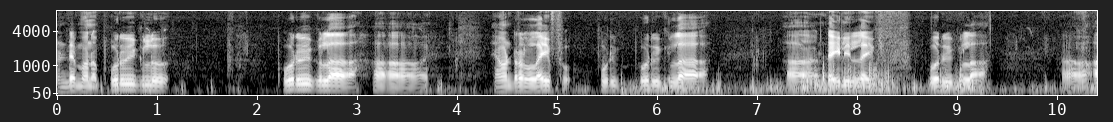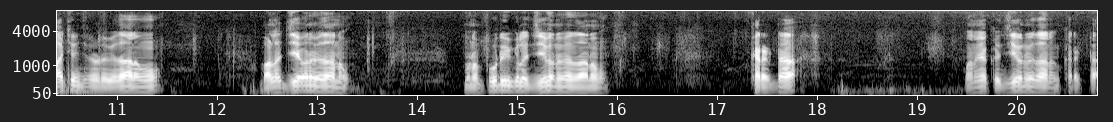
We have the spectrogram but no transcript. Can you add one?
అంటే మన పూర్వీకులు పూర్వీకుల ఏమంటారు లైఫ్ పూర్వీ పూర్వీకుల డైలీ లైఫ్ పూర్వీకుల ఆచరించిన విధానము వాళ్ళ జీవన విధానం మన పూర్వీకుల జీవన విధానం కరెక్టా? మన యొక్క జీవన విధానం కరెక్టా?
